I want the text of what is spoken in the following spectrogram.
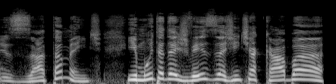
Exatamente. E muitas das vezes a gente acaba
